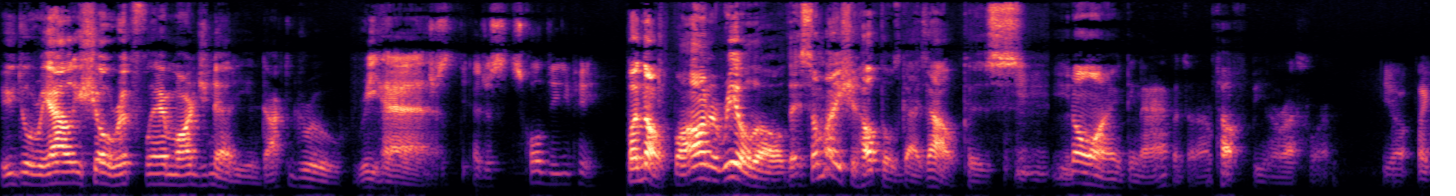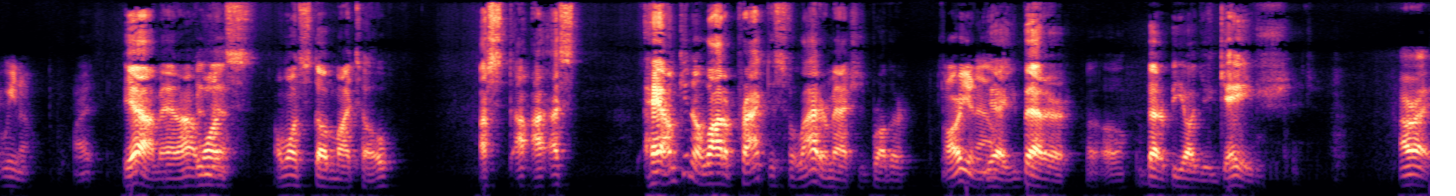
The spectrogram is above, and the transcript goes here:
You do a reality show, Ric Flair, Marty Jannetty, and Doctor Drew rehab. Just, I just it's called DDP. But no, but on the real though, that somebody should help those guys out because Mhm. you don't want anything to happen to them. Tough being a wrestler. Yeah, like we know, right? Yeah, man. I Been once I once stubbed my toe. I, st- I, I, I hey, I'm getting a lot of practice for ladder matches, brother. Are you now? Yeah, you better Uh oh. Better be on your game. All right.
